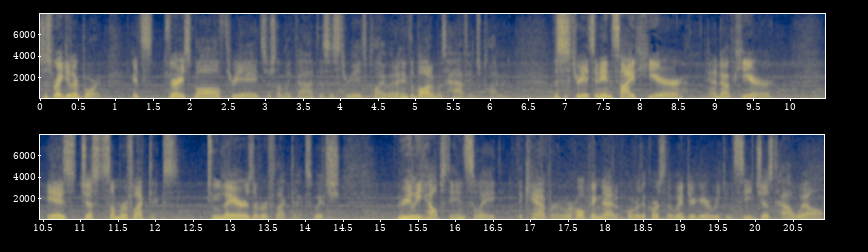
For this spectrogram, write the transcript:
just regular board. It's very small, 3 eighths or something like that. This is 3 eighths plywood. I think the bottom was half inch plywood. This is 3 eighths. And inside here and up here is just some Reflectix. Two layers of Reflectix, which really helps to insulate the camper. And we're hoping that over the course of the winter here, we can see just how well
